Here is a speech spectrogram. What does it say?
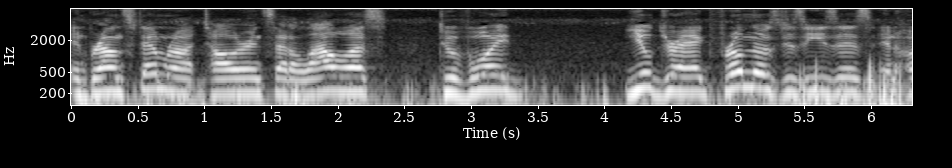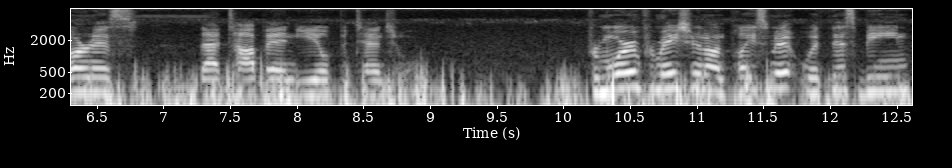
and brown stem rot tolerance that allow us to avoid yield drag from those diseases and harness that top end yield potential. For more information on placement with this bean,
